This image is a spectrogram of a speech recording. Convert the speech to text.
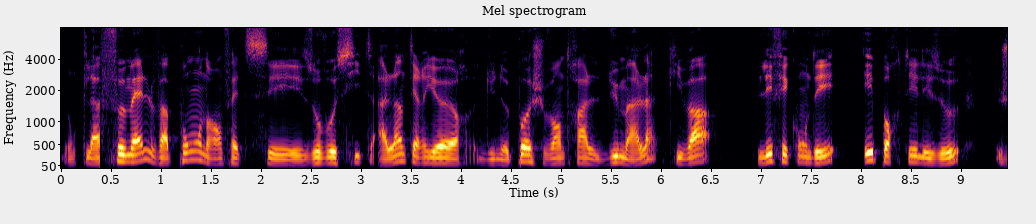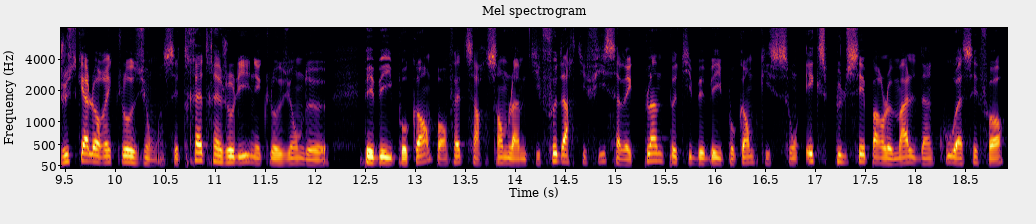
Donc la femelle va pondre en fait ses ovocytes à l'intérieur d'une poche ventrale du mâle qui va les féconder et porter les œufs jusqu'à leur éclosion. C'est très très joli une éclosion de bébés hippocampes. En fait, ça ressemble à un petit feu d'artifice avec plein de petits bébés hippocampes qui sont expulsés par le mâle d'un coup assez fort.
